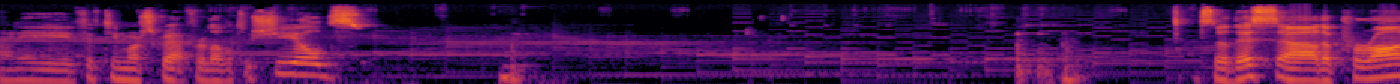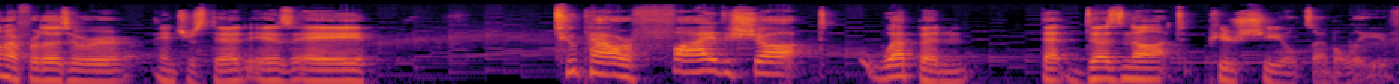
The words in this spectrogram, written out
I need 15 more scrap for level 2 shields. So this, uh, the Piranha, for those who are interested, is a two power five shot weapon that does not pierce shields, I believe.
